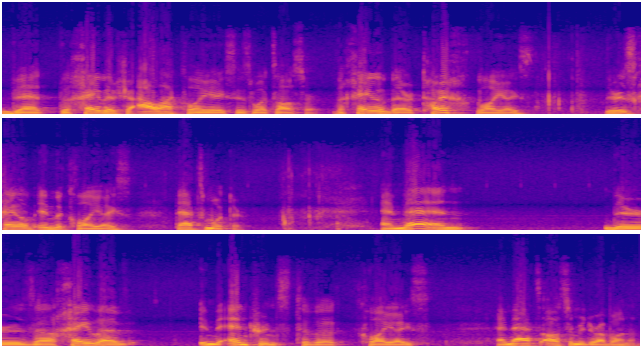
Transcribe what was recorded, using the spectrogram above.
that the chaylev she'al hakloyes is what's also. The that are toich kloyes, there is chaylev in the kloyes, that's mutter. And then there's a chaylev in the entrance to the kloyes, and that's also midrabanan.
